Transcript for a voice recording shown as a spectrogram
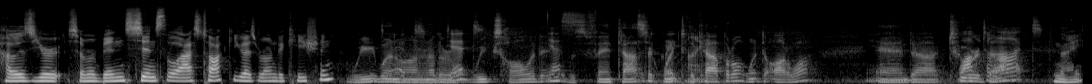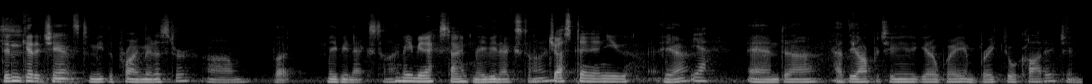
how has your summer been since the last talk? You guys were on vacation? We went did. on another did. week's holiday. Yes. It was fantastic. It was went great to the capital, went to Ottawa, Yeah. and uh, toured Walked a that. lot. Nice. Didn't get a chance to meet the Prime Minister, um, but maybe next time. Maybe next time. Maybe next time. Justin and you. yeah. Yeah. And uh, had the opportunity to get away and break to a cottage and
